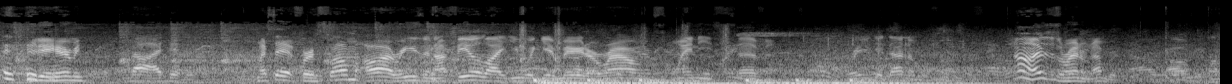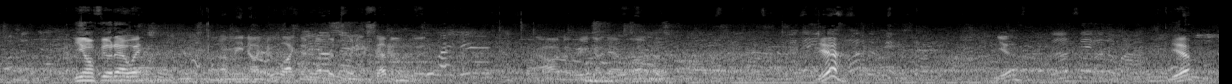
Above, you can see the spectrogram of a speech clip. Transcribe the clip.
You didn't hear me? No, I didn't. I said for some odd reason, I feel like you would get married around 27. Where you get that number from? No, it's just a random number. Oh. You don't feel that way? I mean, I do like the number 27, but I don't know where you got that from. Yeah. Yeah. Yeah.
